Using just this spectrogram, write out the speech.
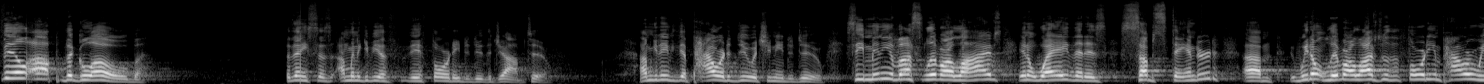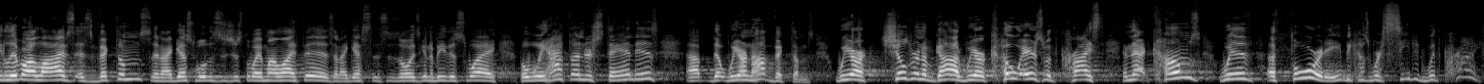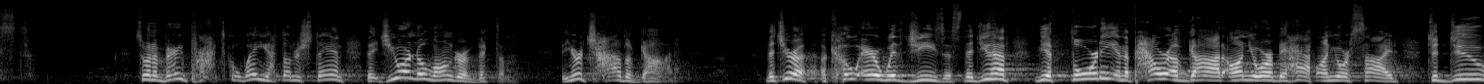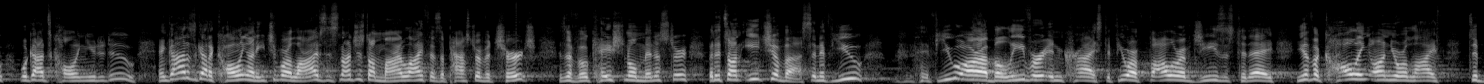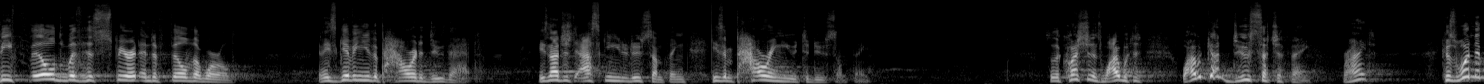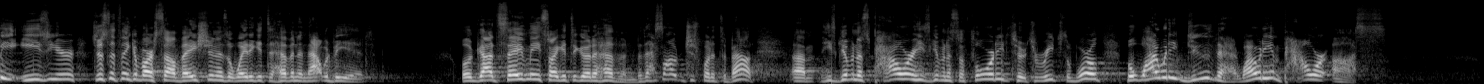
Fill up the globe. But then he says, I'm going to give you the authority to do the job too. I'm going to give you the power to do what you need to do. See, many of us live our lives in a way that is substandard. Um, we don't live our lives with authority and power. We live our lives as victims. And I guess, well, this is just the way my life is. And I guess this is always going to be this way. But what we have to understand is uh, that we are not victims. We are children of God. We are co heirs with Christ. And that comes with authority because we're seated with Christ. So, in a very practical way, you have to understand that you are no longer a victim that you're a child of God, that you're a, a co heir with Jesus, that you have the authority and the power of God on your behalf, on your side, to do what God's calling you to do. And God has got a calling on each of our lives. It's not just on my life as a pastor of a church, as a vocational minister, but it's on each of us. And if you if you are a believer in Christ, if you are a follower of Jesus today, you have a calling on your life to be filled with His Spirit and to fill the world. And He's giving you the power to do that. He's not just asking you to do something, He's empowering you to do something. So the question is why would, why would God do such a thing, right? Because wouldn't it be easier just to think of our salvation as a way to get to heaven and that would be it? Well, God saved me, so I get to go to heaven. But that's not just what it's about. Um, he's given us power, He's given us authority to, to reach the world. But why would He do that? Why would He empower us?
